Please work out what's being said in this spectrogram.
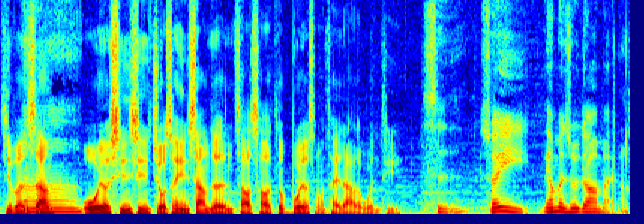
基本上我有信心，九成以上的人照抄都不会有什么太大的问题。是，所以两本书都要买了。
